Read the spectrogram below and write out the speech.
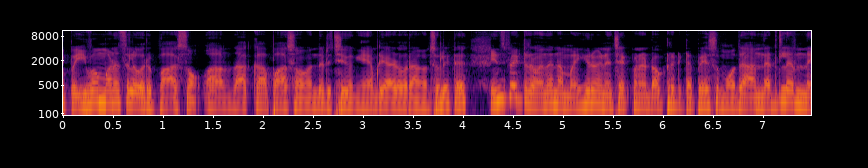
இப்போ இவன் மனசில் ஒரு பாசம். அந்த அக்கா பாசம் வந்துடுச்சு. இவங்க ஏன் அப்படி அழுவுறாங்கன்னு சொல்லிட்டு இன்ஸ்பெக்டர் வந்து நம்ம ஹீரோயினை செக் பண்ண டாக்டர் கிட்ட பேசும்போது அந்த இடத்துல இருந்த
